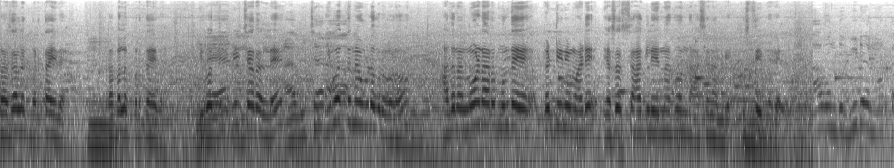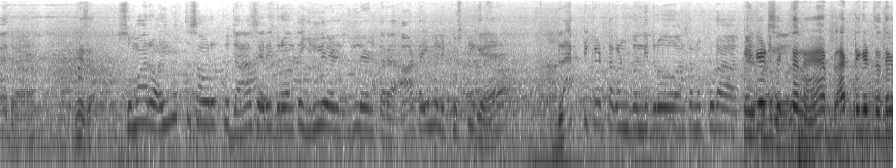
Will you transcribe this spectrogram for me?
ಪ್ರಜಲಕ್ಕೆ ಬರ್ತಾ ಇದೆ. ಪ್ರಬಲಕ್ಕೆ ಬರ್ತಾ ಇದೆ. ಇವತ್ತಿನ ಫ್ಯೂಚರಲ್ಲಿ ಇವತ್ತಿನ ಹುಡುಗರುಗಳು ಅದನ್ನು ನೋಡೋರು ಮುಂದೆ ಕಂಟಿನ್ಯೂ ಮಾಡಿ ಯಶಸ್ಸು ಆಗಲಿ ಅನ್ನೋದು ಒಂದು ಆಸೆ ನಮಗೆ ಕುಸ್ತಿ ಬಗ್ಗೆ. ಆ ಒಂದು ವಿಡಿಯೋ ನೋಡ್ತಾ ಇದ್ರೆ ನಿಜ. ಸುಮಾರು ಐವತ್ತು ಸಾವಿರಕ್ಕೂ ಜನ ಸೇರಿದ್ರು ಅಂತ ಇಲ್ಲಿ ಇಲ್ಲಿ ಹೇಳ್ತಾರೆ. ಆ ಟೈಮಲ್ಲಿ ಕುಸ್ತಿಗೆ ಬ್ಲ್ಯಾಕ್ ಟಿಕೆಟ್ ತಗೊಂಡು ಬಂದಿದ್ರು ಅಂತಲೂ ಕೂಡ ಟಿಕೆಟ್ ಸಿಗ್ತೇನೆ. ಬ್ಲ್ಯಾಕ್ ಟಿಕೆಟ್ ಜೊತೆಗೆ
